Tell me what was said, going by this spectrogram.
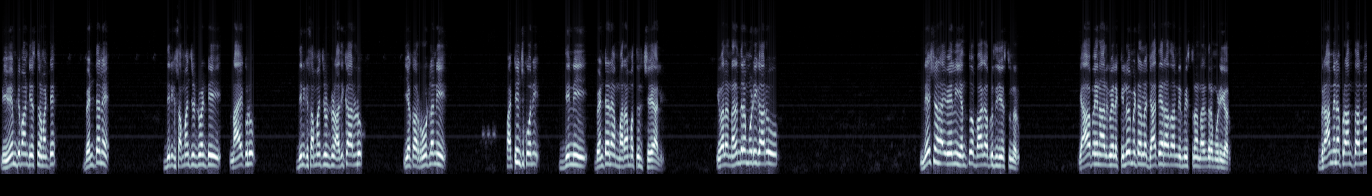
మేమేం డిమాండ్ చేస్తున్నామంటే వెంటనే దీనికి సంబంధించినటువంటి నాయకులు దీనికి సంబంధించినటువంటి అధికారులు ఈ యొక్క రోడ్లని పట్టించుకొని దీన్ని వెంటనే మరమ్మతులు చేయాలి. ఇవాళ నరేంద్ర మోడీ గారు నేషనల్ హైవేని ఎంతో బాగా అభివృద్ధి చేస్తున్నారు. యాభై నాలుగు వేల కిలోమీటర్ల జాతీయ రహదారులు నిర్మిస్తున్నారు నరేంద్ర మోడీ గారు. గ్రామీణ ప్రాంతాల్లో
